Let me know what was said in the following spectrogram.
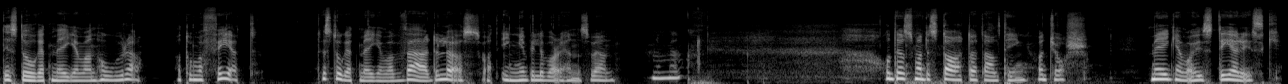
Det stod att Megan var en hora, att hon var fet. Det stod att Megan var värdelös och att ingen ville vara hennes vän. Men... Och den som hade startat allting var Josh. Megan var hysterisk.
